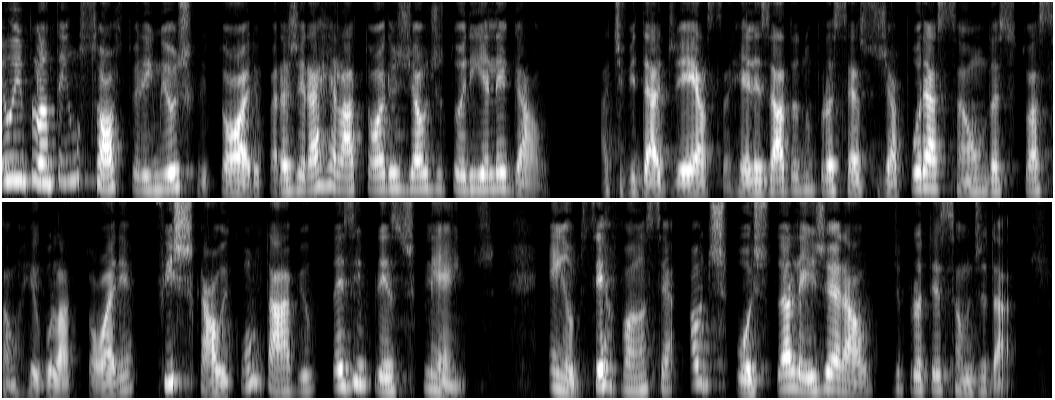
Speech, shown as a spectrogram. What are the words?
Eu implantei um software em meu escritório para gerar relatórios de auditoria legal. Atividade essa realizada no processo de apuração da situação regulatória, fiscal e contábil das empresas clientes, em observância ao disposto da Lei Geral de Proteção de Dados.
